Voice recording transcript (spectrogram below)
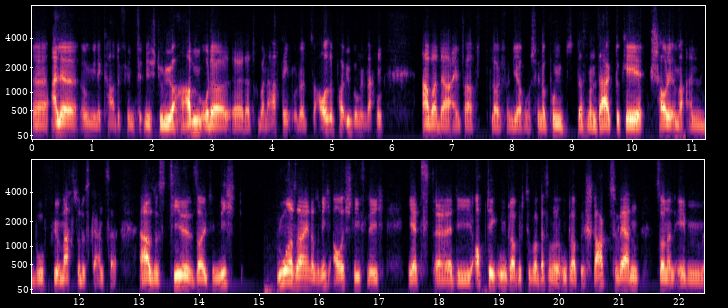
äh, alle irgendwie eine Karte für ein Fitnessstudio haben oder äh, darüber nachdenken oder zu Hause ein paar Übungen machen. Aber da einfach, glaube ich, von dir auch ein schöner Punkt, dass man sagt, okay, schau dir immer an, wofür machst du das Ganze. Ja, also das Ziel sollte nicht nur sein, also nicht ausschließlich jetzt äh, die Optik unglaublich zu verbessern oder unglaublich stark zu werden, sondern eben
